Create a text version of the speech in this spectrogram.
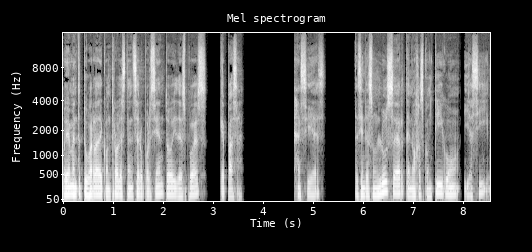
Obviamente tu barra de control está en 0% y después, ¿qué pasa? Así es. Te sientes un loser, te enojas contigo y así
